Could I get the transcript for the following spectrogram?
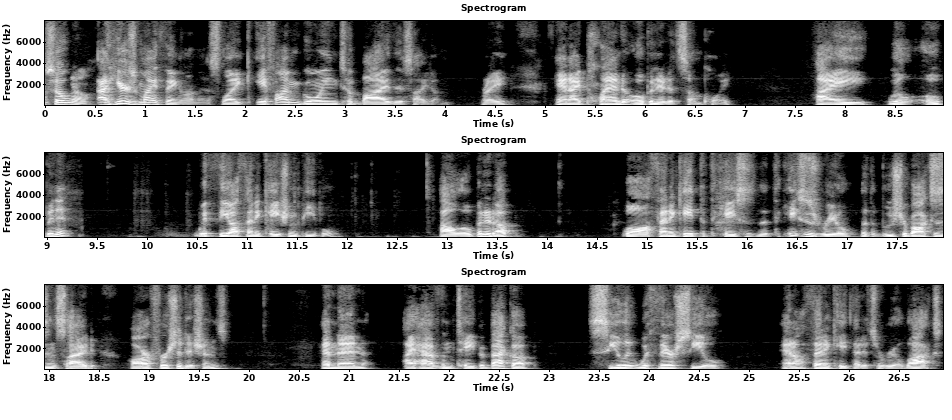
so no. uh, here's my thing on this. Like if i'm going to buy this item right and i plan to open it at some point i will open it with the authentication people. I'll open it up. We'll authenticate that the case is that the case is real that the booster boxes inside are first editions. And then i have them tape it back up seal it with their seal and authenticate that it's a real box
